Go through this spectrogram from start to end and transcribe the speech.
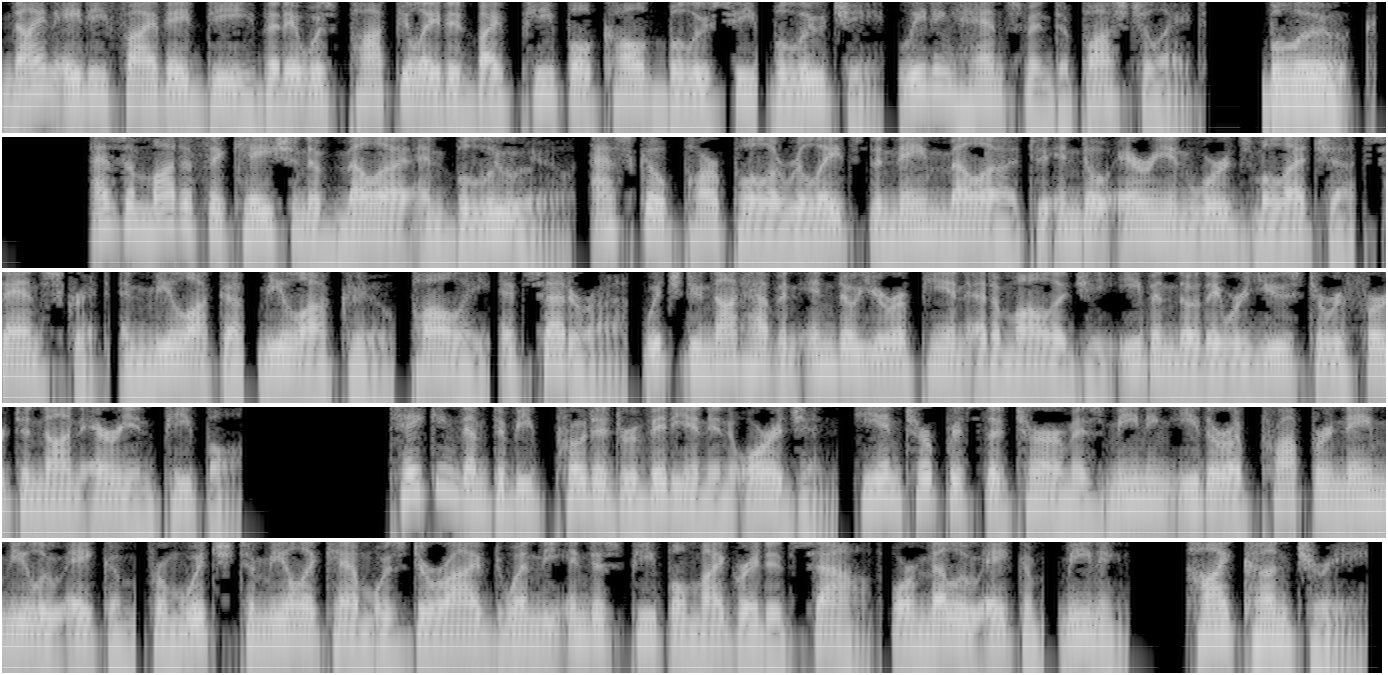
985 AD that it was populated by people called Balusi Baluchi, leading Hansman to postulate Baluk as a modification of Mela and Baluu, Asko Parpola relates the name Mela to Indo-Aryan words Malecha Sanskrit and Milaka, Milaku Pali, etc., which do not have an Indo-European etymology even though they were used to refer to non-Aryan people. Taking them to be Proto-Dravidian in origin, he interprets the term as meaning either a proper name Milu Akam from which Tamilakam was derived when the Indus people migrated south or Melu Akam, meaning high country.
